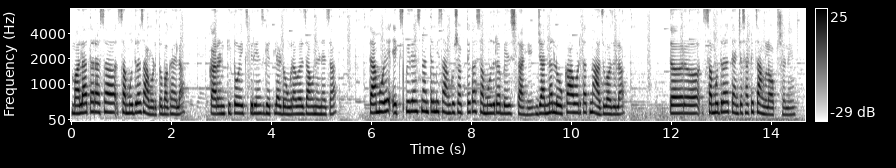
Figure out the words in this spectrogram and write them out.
मला तर असा समुद्रच आवडतो बघायला. कारण की तो एक्सपिरियन्स घेतला डोंगरावर जाऊन येण्याचा. त्यामुळे एक्सपिरियन्स नंतर मी सांगू शकते का? समुद्र बेस्ट आहे. ज्यांना लोक आवडतात ना आजूबाजूला तर समुद्र त्यांच्यासाठी चांगलं ऑप्शन आहे.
